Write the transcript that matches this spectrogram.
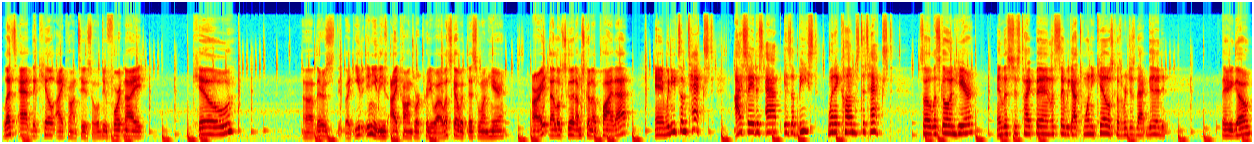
Let's add the kill icon too. So we'll do Fortnite kill. Uh, there's like either, any of these icons work pretty well. Let's go with this one here. All right, that looks good. I'm just gonna apply that and we need some text. I say this app is a beast when it comes to text. So let's go in here and let's just type in, let's say we got 20 kills because we're just that good. There you go.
